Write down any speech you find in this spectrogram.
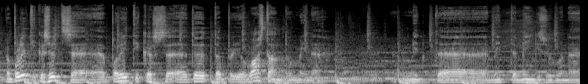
no poliitikas üldse, poliitikas töötab ju vastandumine mitte, mitte mingisugune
